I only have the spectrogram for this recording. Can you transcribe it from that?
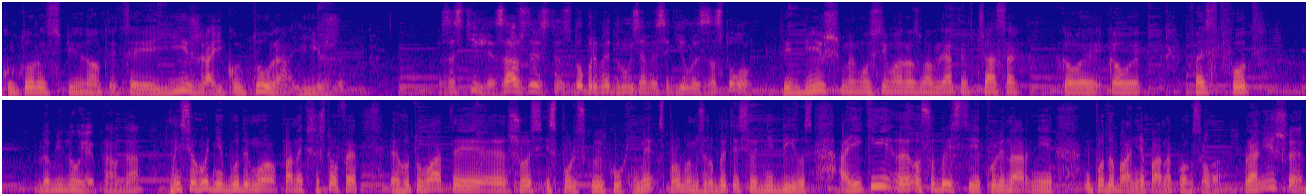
культури спільноти це є їжа і культура їжі. Застілля завжди з, добрими друзями сиділи за столом. Тим більш ми мусимо розмовляти в часах, коли, коли фастфуд домінує, правда? Ми сьогодні будемо, пане Кшиштофе, е, готувати е, щось із польської кухні. Ми спробуємо зробити сьогодні бігос. А які е, особисті кулінарні уподобання пана консула? Раніше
